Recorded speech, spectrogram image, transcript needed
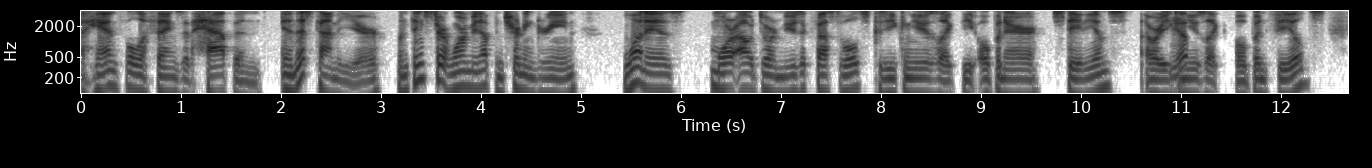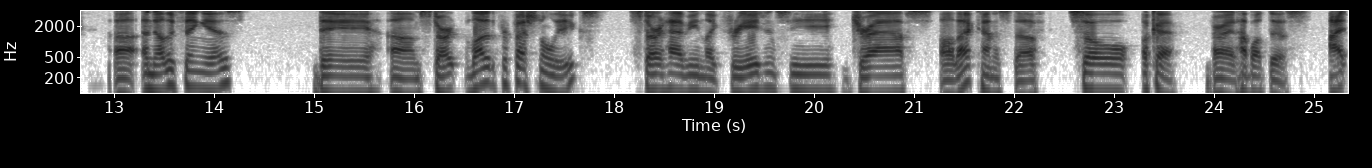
a handful of things that happen in this time of year when things start warming up and turning green. One is more outdoor music festivals because you can use like the open air stadiums or you Yep. can use like open fields. Uh, another thing is they um, start a lot of the professional leagues start having like free agency drafts, all that kind of stuff. So, okay. All right. How about this? I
